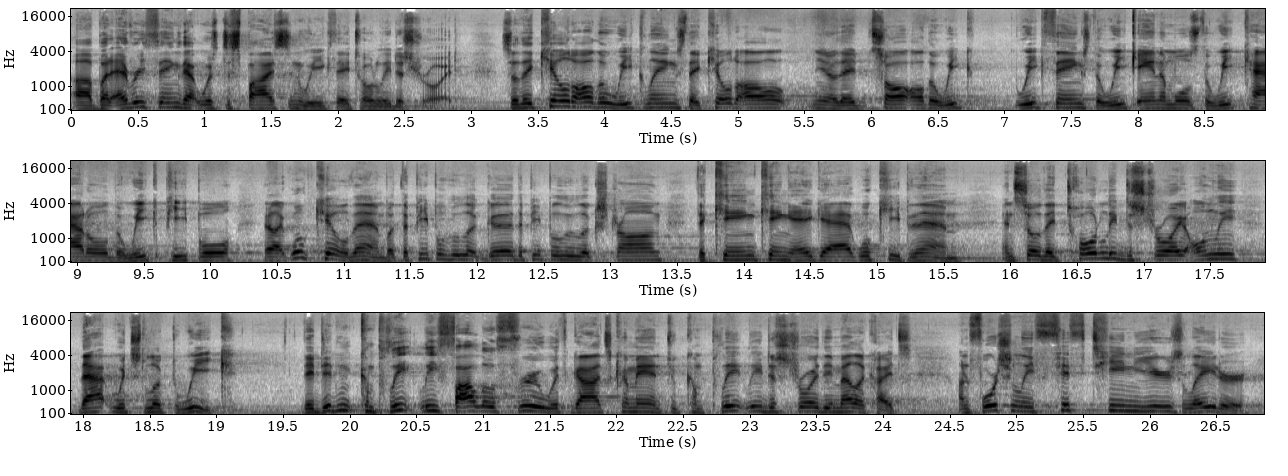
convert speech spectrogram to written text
uh, but everything that was despised and weak, they totally destroyed. So they killed all the weaklings, they killed all, you know, they saw all the weak, weak things, the weak animals, the weak cattle, the weak people. They're like, we'll kill them, but the people who look good, the people who look strong, the king, King Agag, we'll keep them. And so they totally destroy only that which looked weak. They didn't completely follow through with God's command to completely destroy the Amalekites. Unfortunately, 15 years later,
